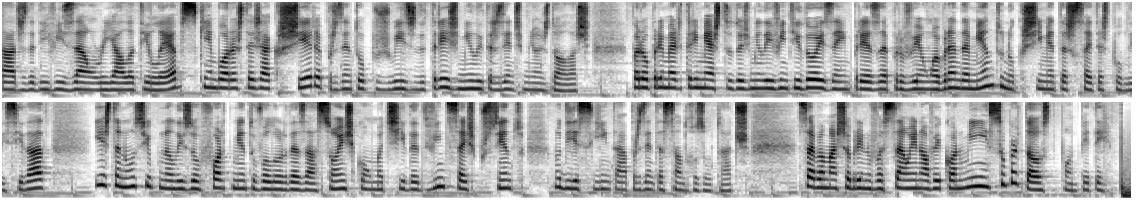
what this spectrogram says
resultados da divisão Reality Labs, que, embora esteja a crescer, apresentou prejuízos de 3.300 milhões de dólares. Para o primeiro trimestre de 2022, a empresa prevê um abrandamento no crescimento das receitas de publicidade e este anúncio penalizou fortemente o valor das ações, com uma descida de 26% no dia seguinte à apresentação de resultados. Saiba mais sobre inovação e nova economia em supertoast.pt.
